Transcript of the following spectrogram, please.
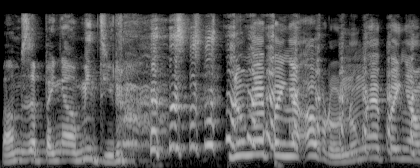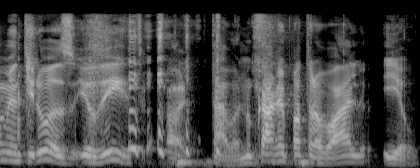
vamos apanhar o mentiroso. Não é apanhar, oh bro, não é apanhar o mentiroso. Eu digo, olha, estava no carro e para o trabalho e eu.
